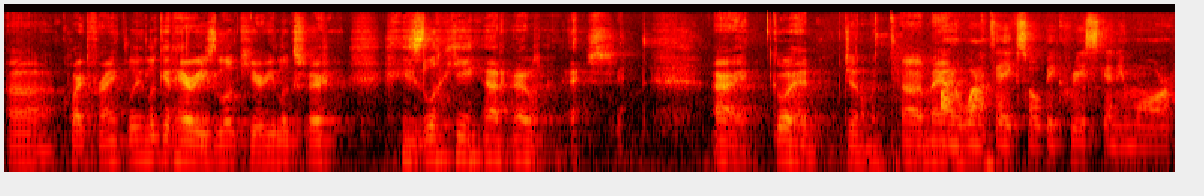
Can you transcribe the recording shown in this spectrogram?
Uh, quite frankly, look at Harry's look here. He looks very. He's looking at her. like, Shit. All right, go ahead, gentlemen. Uh, I don't want to take so big risk anymore.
